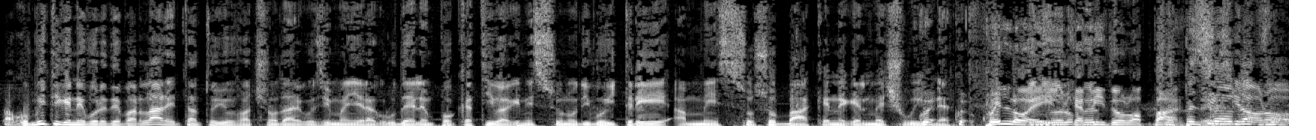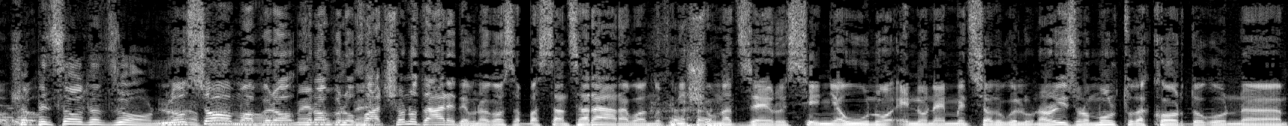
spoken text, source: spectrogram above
No, convinti che ne volete parlare intanto io faccio notare così in maniera crudele e un po' cattiva che nessuno di voi tre ha messo Solbakken che è il match winner. que- quello è il lo, capitolo a parte ci ha pensato, sì, no, no, pensato da zona lo so ma però, però ve lo faccio notare ed è una cosa abbastanza rara quando finisce 1-0 e segna 1 e non è menzionato quell'uno. Allora io sono molto d'accordo con, eh,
